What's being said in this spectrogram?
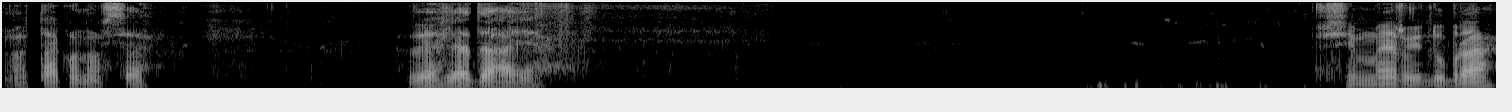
Отак воно все виглядає. Всім миру і добра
